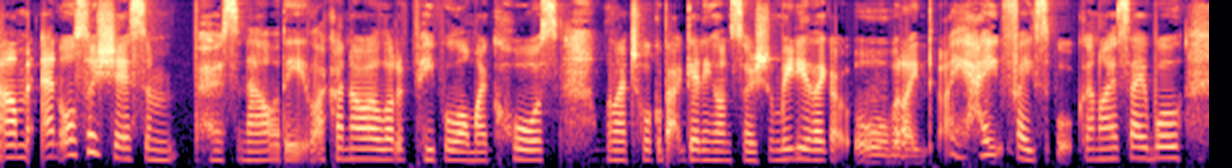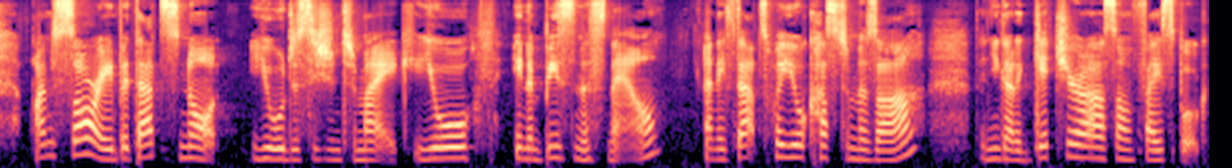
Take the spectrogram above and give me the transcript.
um, and also share some personality like i know a lot of people on my course when i talk about getting on social media they go oh but i, I hate facebook and i say well i'm sorry but that's not your decision to make you're in a business now and if that's where your customers are, then you got to get your ass on Facebook.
